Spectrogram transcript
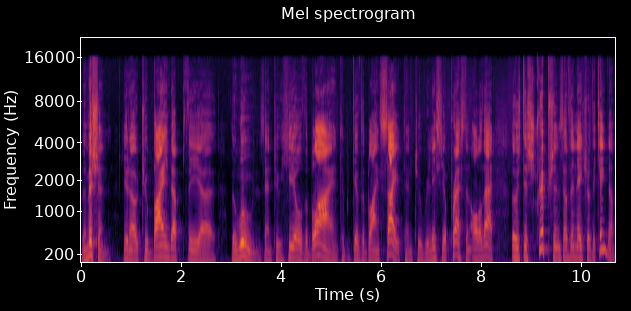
The mission, you know, to bind up the, uh, the wounds and to heal the blind, to give the blind sight and to release the oppressed and all of that. Those descriptions of the nature of the kingdom.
